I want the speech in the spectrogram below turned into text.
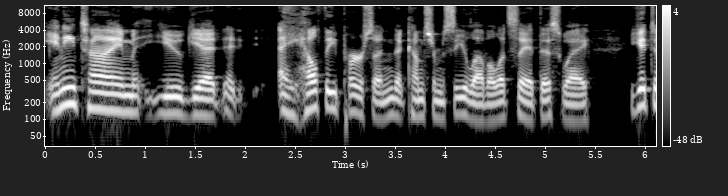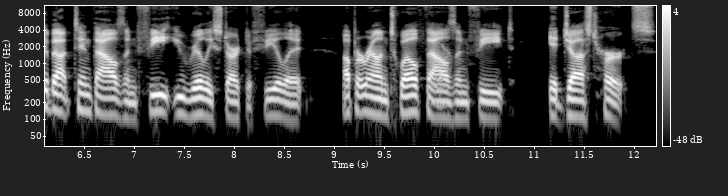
anytime you get a healthy person that comes from sea level, let's say it this way, you get to about 10,000 feet, you really start to feel it. Up around 12,000 feet, it just hurts.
